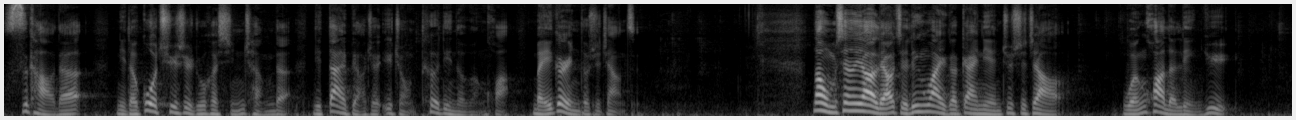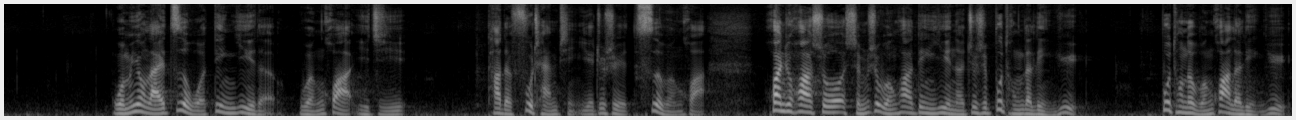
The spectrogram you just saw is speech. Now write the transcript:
思考的，你的过去是如何形成的，你代表着一种特定的文化。每一个人都是这样子。那我们现在要了解另外一个概念，就是叫文化的领域。我们用来自我定义的文化以及它的副产品，也就是次文化。换句话说，什么是文化定义呢？就是不同的领域，不同的文化的领域。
